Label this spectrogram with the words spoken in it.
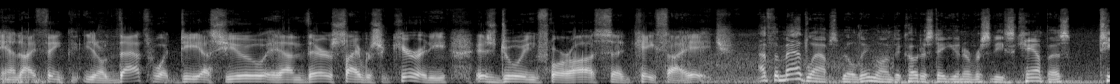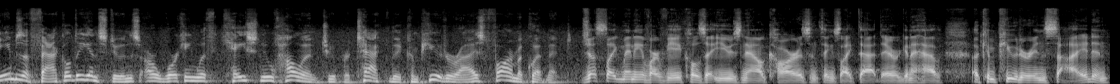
And I think, you know, that's what DSU and their cybersecurity is doing for us at Case IH. At the Mad Labs building on Dakota State University's campus, teams of faculty and students are working with Case New Holland to protect the computerized farm equipment. Just like many of our vehicles that use now cars and things like that, they're going to have a computer inside. And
